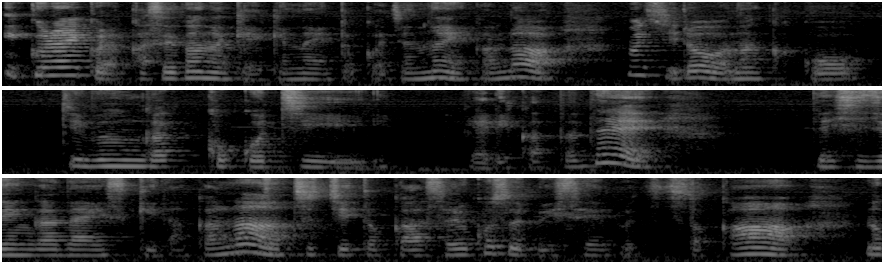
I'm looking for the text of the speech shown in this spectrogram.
いくらいくら稼がなきゃいけないとかじゃないからむしろなんかこう自分が心地いいやり方でで自然が大好きだから土とかそれこそ微生物とかの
